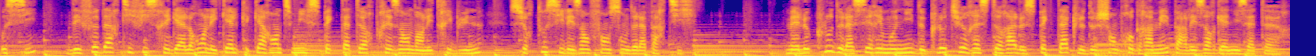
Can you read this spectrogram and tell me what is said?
Aussi, des feux d'artifice régaleront les quelques 40 000 spectateurs présents dans les tribunes, surtout si les enfants sont de la partie mais le clou de la cérémonie de clôture restera le spectacle de chant programmé par les organisateurs.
